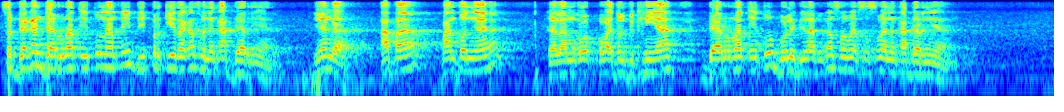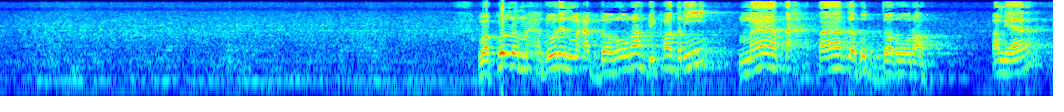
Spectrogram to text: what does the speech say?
Sedangkan darurat itu nanti diperkirakan sesuai kadarnya. Ya enggak? Apa pantunnya? Dalam qawaidul fiqhiyah, darurat itu boleh dilakukan sesuai, sesuai dengan kadarnya. Wa kullu mahdhurin ma'ad darurah biqadri ma tahtadahu ad-darurah. Paham ya?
